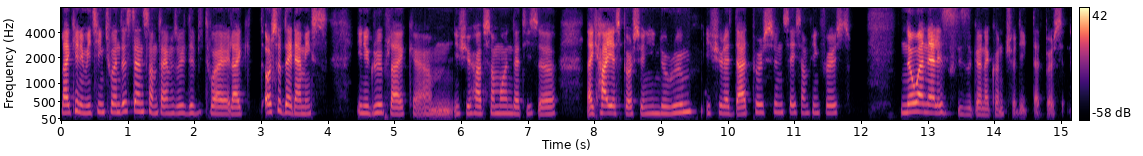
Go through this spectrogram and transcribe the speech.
like in a meeting to understand sometimes a little bit why like also dynamics in a group like um, if you have someone that is uh, like highest person in the room if you let that person say something first no one else is gonna contradict that person.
